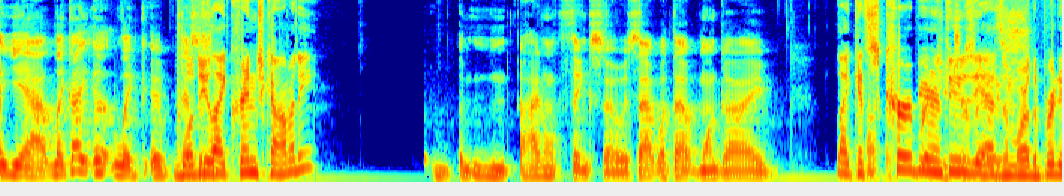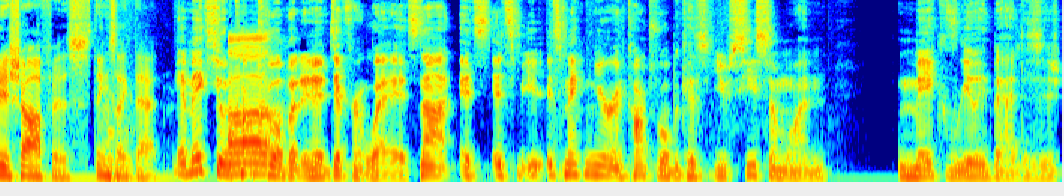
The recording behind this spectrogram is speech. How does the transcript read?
yeah like I uh, like. Uh, this well, do you is a- like cringe comedy? I don't think so. Is that what that one guy? Like it's Uh, Curb Your Ricky Enthusiasm Gervais. or The British Office, things like that. It makes you Uh, uncomfortable, but in a different way. It's not. It's it's it's making you uncomfortable because you see someone make really bad deci-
